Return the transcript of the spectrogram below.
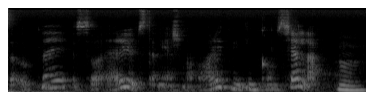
sa upp mig så är det utställningar som har varit min inkomstkälla. Mm.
